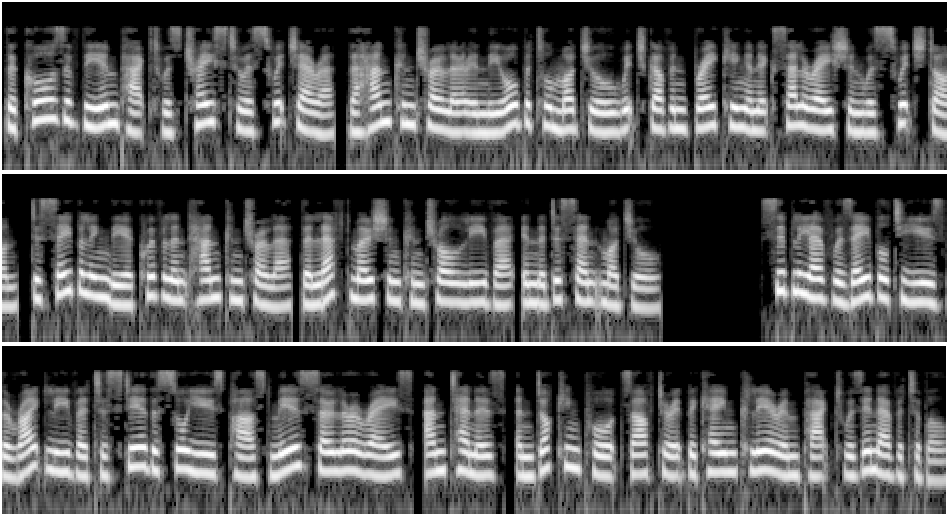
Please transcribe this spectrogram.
The cause of the impact was traced to a switch error. The hand controller in the orbital module which governed braking and acceleration was switched on, disabling the equivalent hand controller, the left motion control lever in the descent module. Tsibliyev was able to use the right lever to steer the Soyuz past Mir's solar arrays, antennas, and docking ports after it became clear impact was inevitable.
